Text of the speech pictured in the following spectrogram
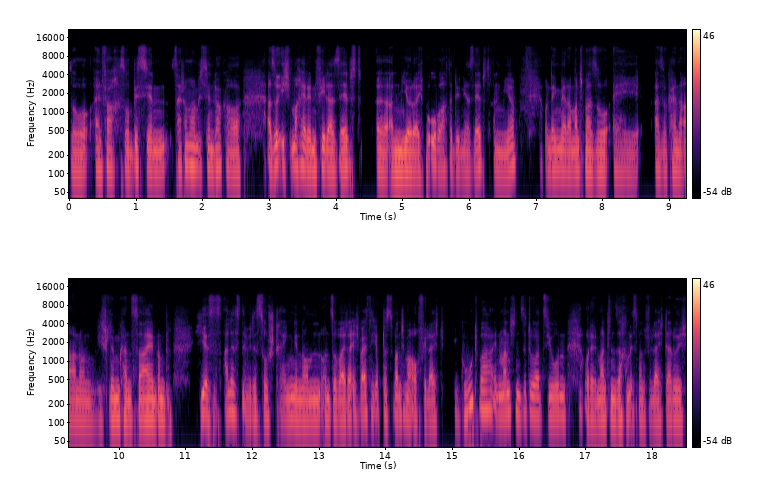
So einfach so ein bisschen, seid doch mal ein bisschen lockerer. Also ich mache ja den Fehler selbst äh, an mir oder ich beobachte den ja selbst an mir und denke mir da manchmal so, ey, also keine Ahnung, wie schlimm kann es sein? Und hier ist es alles, wird es so streng genommen und so weiter. Ich weiß nicht, ob das manchmal auch vielleicht gut war in manchen Situationen oder in manchen Sachen ist man vielleicht dadurch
